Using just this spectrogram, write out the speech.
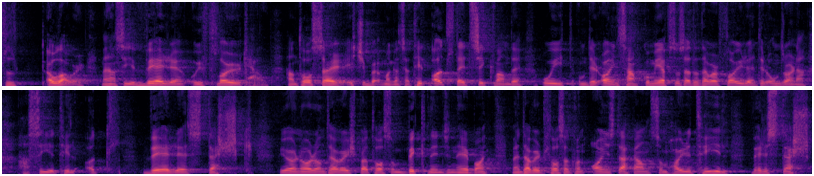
til Olaver, men han sier være og i fløyrtal. Han tar seg ikke, man kan si, til alt det tryggvande, og om det er en samkom i Efsos, at det var fløyre til underhånda, han sier til alt være stersk. Vi gjør noe rundt, jeg vil ikke bare ta som bygningen her, men det vil ta som kvann øynstakken som høyre til, være stersk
